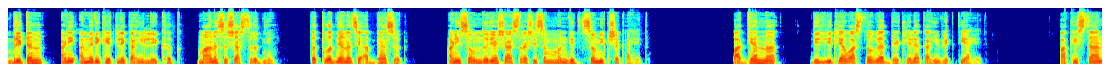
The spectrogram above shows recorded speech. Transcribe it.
ब्रिटन आणि अमेरिकेतले काही लेखक मानसशास्त्रज्ञ तत्वज्ञानाचे अभ्यासक आणि सौंदर्यशास्त्राशी संबंधित समीक्षक आहेत. पाध्यांना दिल्लीतल्या वास्तव्यात भेटलेल्या काही व्यक्ती आहेत. पाकिस्तान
